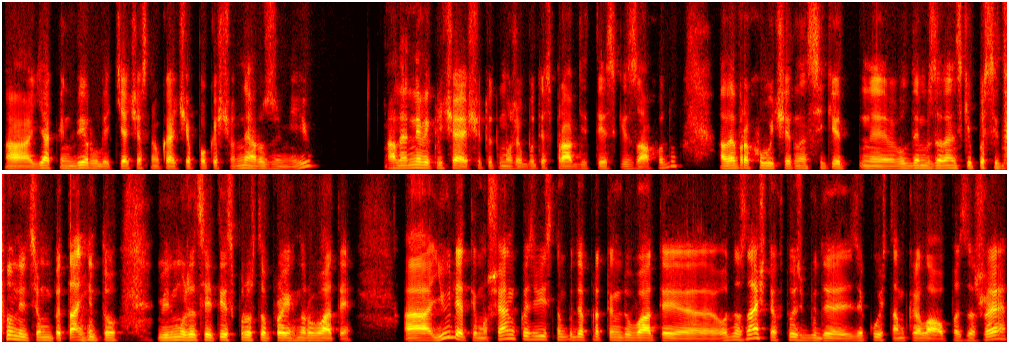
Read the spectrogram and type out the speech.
А, як він вирулить, я чесно кажучи, поки що не розумію. Але не виключаю, що тут може бути справді тиск із заходу. Але враховуючи наскільки е, Володимир Зеленський послідовний цьому питанні, то він може цей тиск просто проігнорувати. А Юлія Тимошенко, звісно, буде претендувати. Однозначно, хтось буде з якогось там крила ОПЗЖ е,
